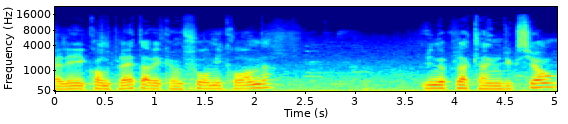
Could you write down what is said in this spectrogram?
Elle est complète avec un four micro-ondes, une plaque à induction,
